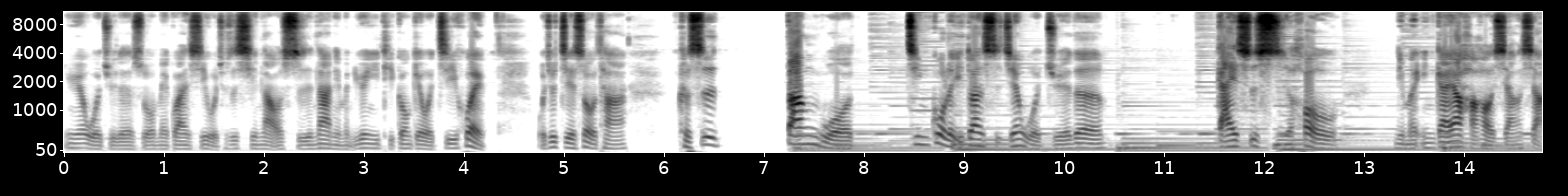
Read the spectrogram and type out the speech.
因为我觉得说没关系，我就是新老师，那你们愿意提供给我机会，我就接受它。可是当我经过了一段时间，我觉得该是时候，你们应该要好好想想，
